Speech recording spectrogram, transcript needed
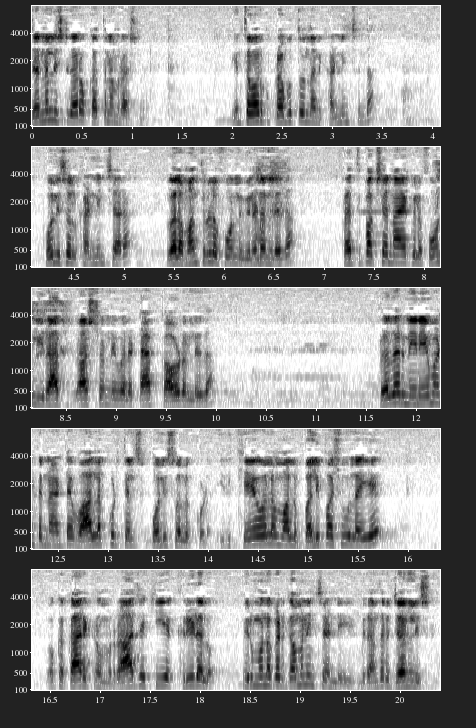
జర్నలిస్ట్ గారు ఒక కథనం రాసినారు. ఇంతవరకు ప్రభుత్వం దాన్ని ఖండించిందా? పోలీసులు ఖండించారా? ఇవాళ మంత్రుల ఫోన్లు వినడం లేదా? ప్రతిపక్ష నాయకుల ఫోన్లు ఈ రాష్ట్రంలో ఇవాళ ట్యాప్ కావడం లేదా? బ్రదర్ నేనేమంటున్నా అంటే వాళ్ళకు కూడా తెలుసు పోలీసు వాళ్ళకు కూడా. ఇది కేవలం వాళ్ళు బలి పశువులు అయ్యే ఒక కార్యక్రమం. రాజకీయ క్రీడలో. మీరు మొన్న ఒకటి గమనించండి మీరు అందరు జర్నలిస్టులు.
